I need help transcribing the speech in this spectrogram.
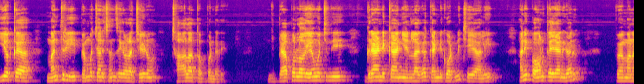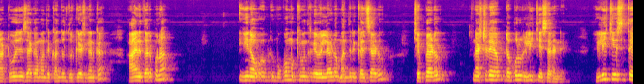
ఈ యొక్క మంత్రి పెమ్మచాని చంద్రశేఖర్ అలా చేయడం చాలా తప్పండి అది. పేపర్లో ఏమొచ్చింది? గ్రాండ్ క్యానియన్ లాగా గండికోటని చేయాలి అని పవన్ కళ్యాణ్ గారు మన టూరిజం శాఖ మంత్రి కందులు దుర్గేష్ కనుక ఆయన తరపున ఈయన ఉప ముఖ్యమంత్రిగా వెళ్ళాడు మంత్రిని కలిశాడు చెప్పాడు. నెక్స్ట్ డే డబ్బులు రిలీజ్ చేశారండి. రిలీజ్ చేస్తే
